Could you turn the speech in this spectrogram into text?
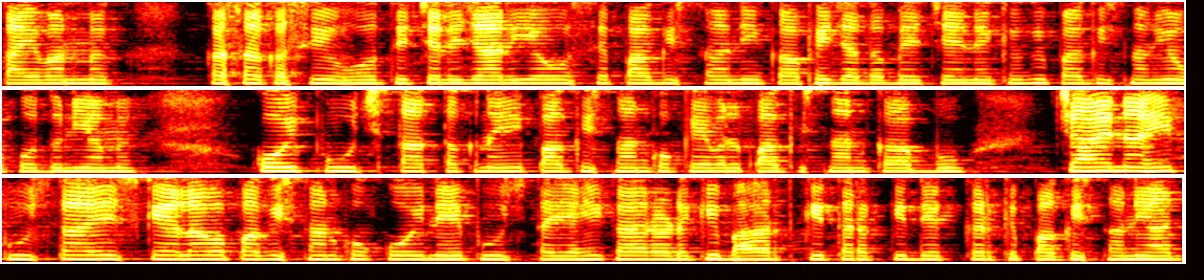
ताइवान में कसा कसी होती चली जा रही है, उससे पाकिस्तानी काफ़ी ज़्यादा बेचैन है, क्योंकि पाकिस्तानियों को दुनिया में कोई पूछता तक नहीं। पाकिस्तान को केवल पाकिस्तान का अबू चाइना ही पूछता है, इसके अलावा पाकिस्तान को कोई नहीं पूछता। यही कारण है कि भारत की तरक्की देख करके पाकिस्तानी आज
